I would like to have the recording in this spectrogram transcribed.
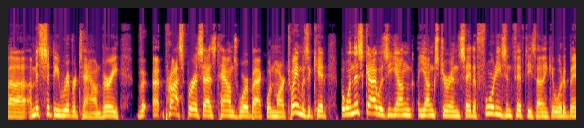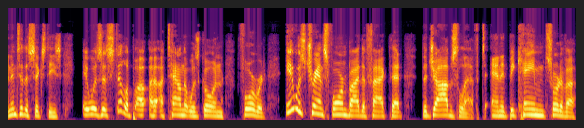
uh, a Mississippi river town, very, uh, prosperous as towns were back when Mark Twain was a kid. But when this guy was a young a youngster in say the 40s and 50s, I think it would have been into the 60s, it was a, still a, a, a, town that was going forward. It was transformed by the fact that the jobs left and it became sort of a,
